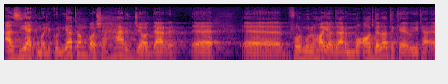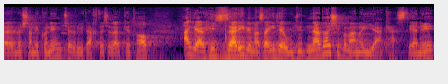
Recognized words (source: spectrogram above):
از یک مولکول یادتون باشه هر جا در فرمول ها یا در معادلات که روی نشته می‌کنیم چه روی تخته چه در کتاب اگر هیچ ضریبی مثلا اینجا وجود نداشتی به معنای یک هست. یعنی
